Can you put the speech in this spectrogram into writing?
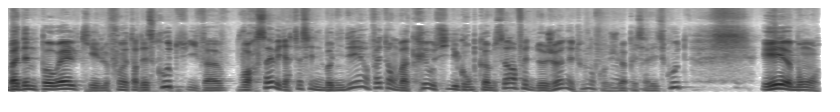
Baden-Powell, qui est le fondateur des scouts, il va voir ça, il va dire, ça, c'est une bonne idée. En fait, on va créer aussi des groupes comme ça, en fait, de jeunes et tout. Donc, je vais appeler ça les scouts. Et euh, bon,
